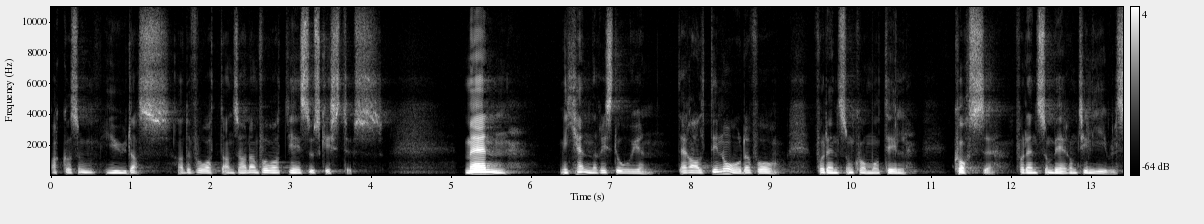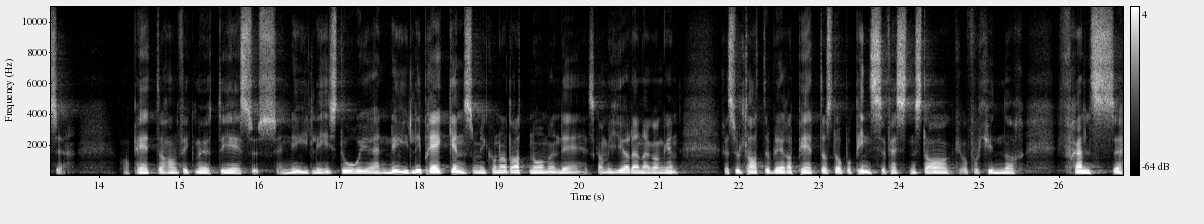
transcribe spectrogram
akkurat som Judas hadde forrådt han, så hadde han forrådt Jesus Kristus. Men vi kjenner historien. Det er alltid nåde for, for den som kommer til korset, for den som ber om tilgivelse. Og Peter han fikk møte Jesus. En nydelig historie, en nydelig preken som vi kunne ha dratt nå, men det skal vi ikke gjøre denne gangen. Resultatet blir at Peter står på pinsefestens dag og forkynner frelse,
